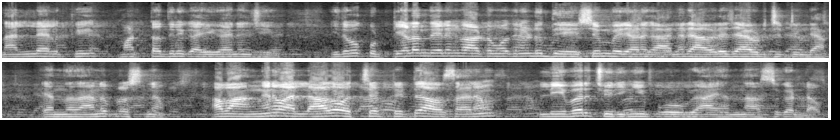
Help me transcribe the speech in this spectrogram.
നല്ല ഇലക്ക് മട്ടത്തിൽ കൈകാര്യം ചെയ്യും. ഇതിപ്പോൾ കുട്ടികളെന്തെങ്കിലും കാട്ടുമ്പോൾ അതിനോട് ദേഷ്യം വരികയാണ്. കാരണം രാവിലെ ചായ കുടിച്ചിട്ടില്ല. എന്നതാണ് പ്രശ്നം. അപ്പൊ അങ്ങനെ വല്ലാതെ ഒച്ചിട്ടിട്ട് അവസാനം ലിവർ ചുരുങ്ങി പോവുക എന്ന അസുഖം ഉണ്ടാവും.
